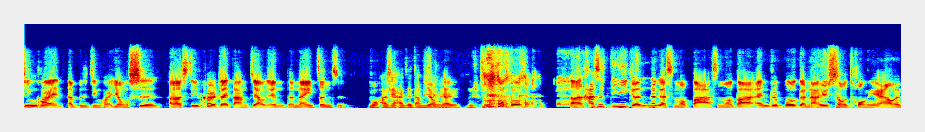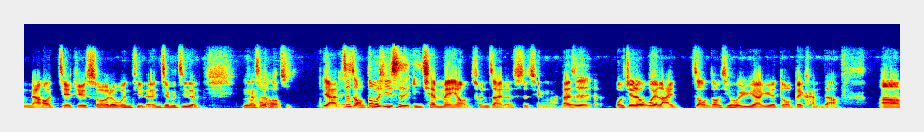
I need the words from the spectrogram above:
金块呃不是金块，勇士呃，Steve Kerr 在当教练的那一阵子，我好像还在当教练。呃，他是第一个那个什么把什么把 Andrew Bogut 拿去守 Tony Allen，然后解决所有的问题的，你记不记得那时候？呀，这种东西是以前没有存在的事情嘛。但是我觉得未来这种东西会越来越多被看到。呃，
